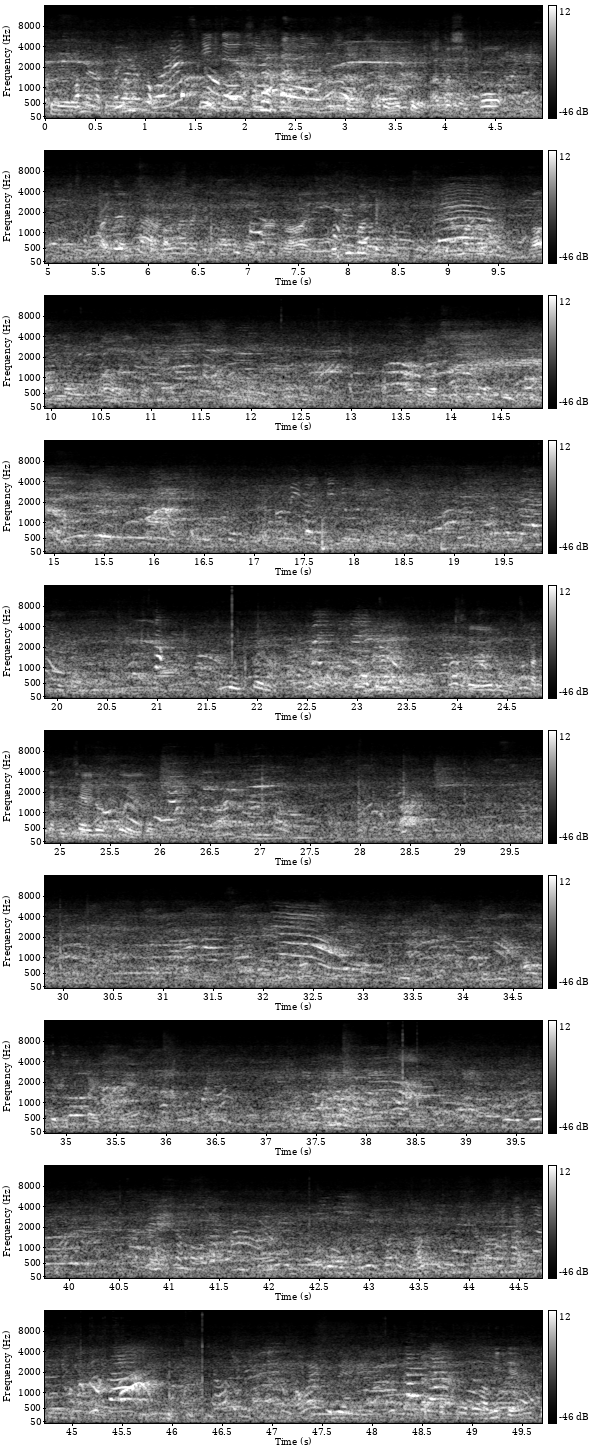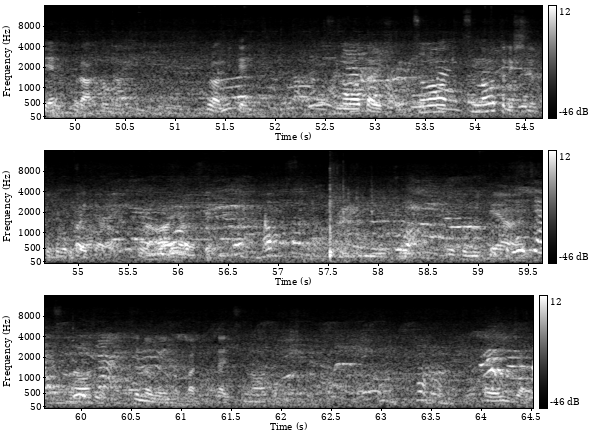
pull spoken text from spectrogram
あと尻尾書いてあるからはいあ、あ、いいんだあとはその色も使ったら茶色っぽい色あ見て見てほらほら見て。綱渡りして。綱綱渡りしてるところ書いてある。ほらああやって。よく見てや手の上に乗っかってたり綱渡りして。あいいじゃん。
